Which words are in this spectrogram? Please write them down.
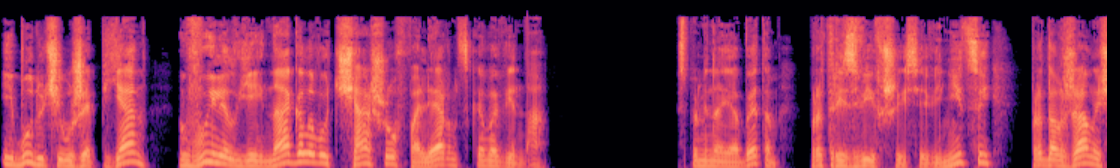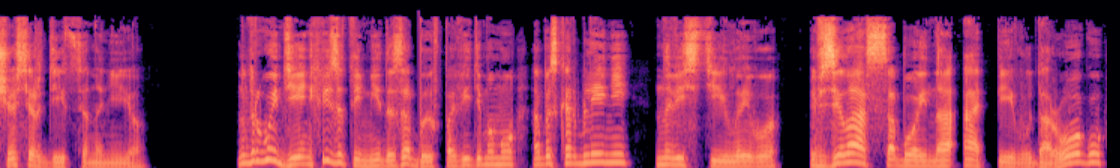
и, будучи уже пьян, вылил ей на голову чашу фалернского вина. Вспоминая об этом, протрезвившийся Вениций продолжал еще сердиться на нее. На другой день Хризотемида, забыв, по-видимому, об оскорблении, навестила его, взяла с собой на Аппиеву дорогу,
